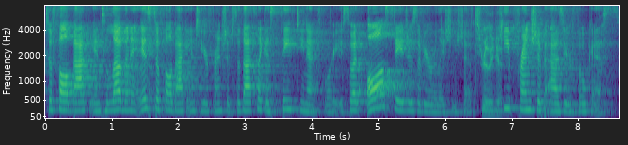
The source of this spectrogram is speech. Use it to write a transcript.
to fall back into love than it is to fall back into your friendship. So that's like a safety net for you. So at all stages of your relationship, it's really good. keep friendship as your focus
